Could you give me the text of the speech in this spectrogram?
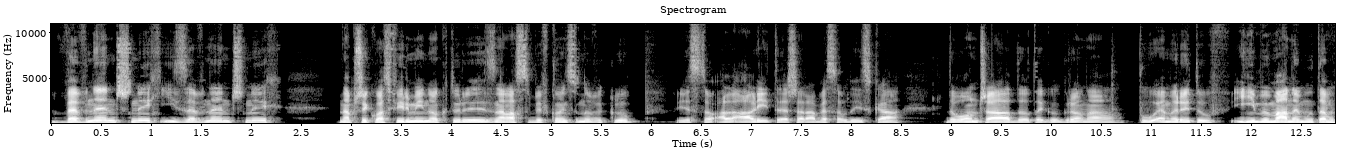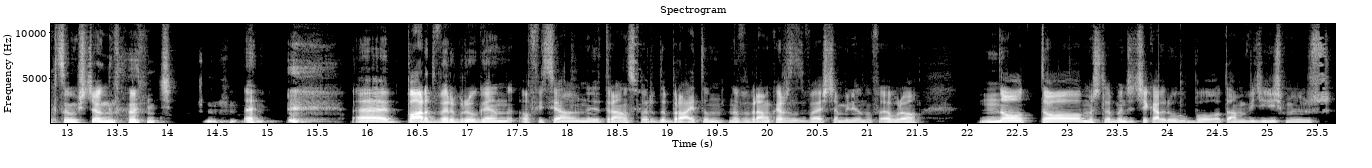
wewnętrznych i zewnętrznych. Na przykład Firmino, który znalazł sobie w końcu nowy klub. Jest to Al Ali, też Arabia Saudyjska. Dołącza do tego grona półemerytów i niby manę mu tam chcą ściągnąć. E, Bart Verbruggen, oficjalny transfer do Brighton, nowy bramkarz za 20 milionów euro. No to myślę będzie ciekawy ruch, bo tam widzieliśmy już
